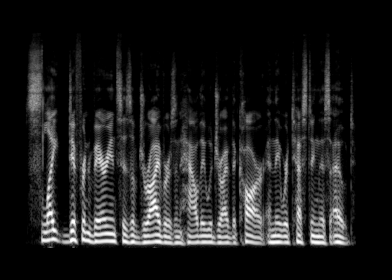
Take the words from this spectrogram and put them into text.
slight different variances of drivers and how they would drive the car. And they were testing this out.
